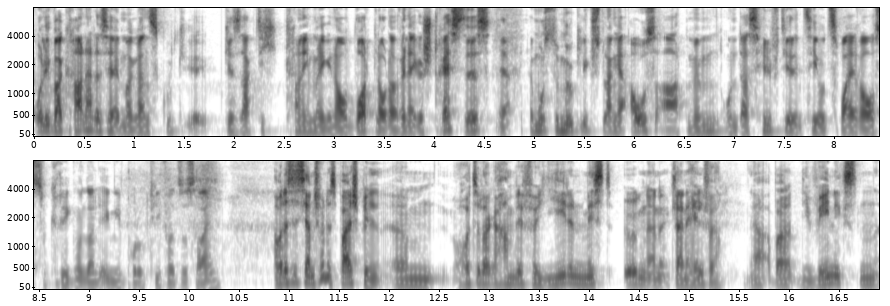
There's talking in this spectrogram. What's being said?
Oliver Kahn hat das ja immer ganz gut gesagt. Ich kann nicht mal den genauen Wortlaut, aber wenn er gestresst ist, ja. dann musst du möglichst lange ausatmen und das hilft dir, den CO2 rauszukriegen und dann irgendwie produktiver zu sein. Aber das ist ja ein schönes Beispiel. Ähm, heutzutage haben wir für jeden Mist irgendeine kleine Helfer. Ja, aber die wenigsten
